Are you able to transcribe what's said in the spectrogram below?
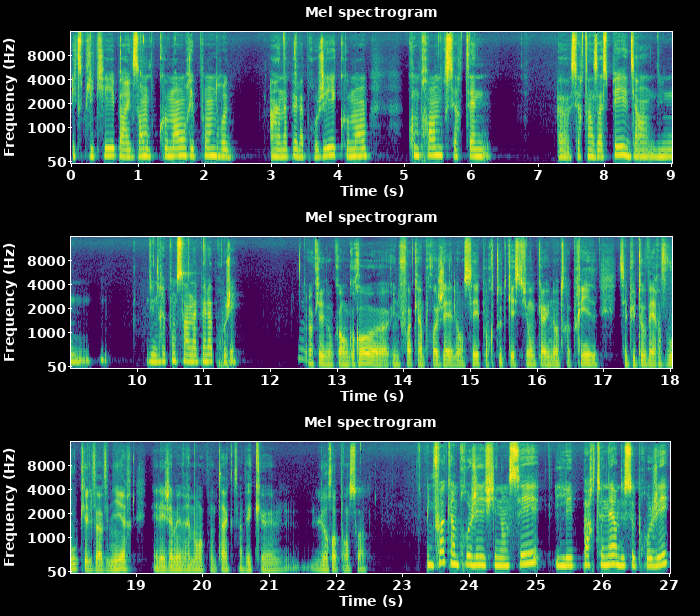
expliquer, par exemple, comment répondre à un appel à projet, comment comprendre certaines, euh, certains aspects d'une réponse à un appel à projet. Ok, donc en gros, euh, une fois qu'un projet est lancé, pour toute question qu'a une entreprise, c'est plutôt vers vous qu'elle va venir. Elle n'est jamais vraiment en contact avec euh, l'Europe en soi. Une fois qu'un projet est financé, les partenaires de ce projet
